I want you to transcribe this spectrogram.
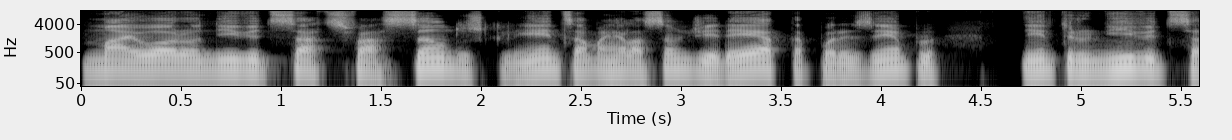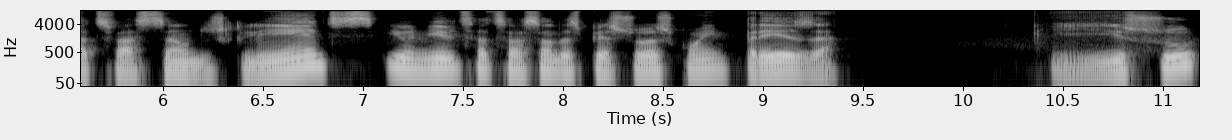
maior o nível de satisfação dos clientes, há uma relação direta, por exemplo, entre o nível de satisfação dos clientes e o nível de satisfação das pessoas com a empresa. E isso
